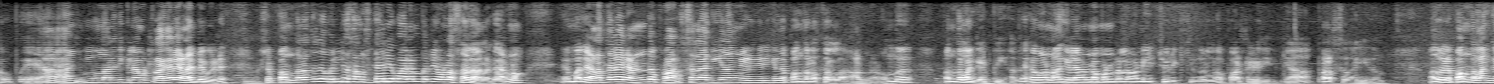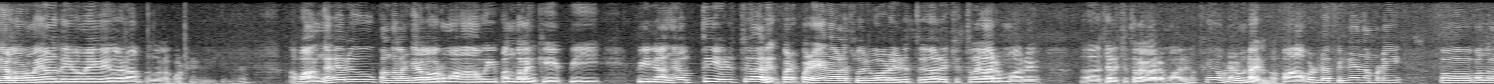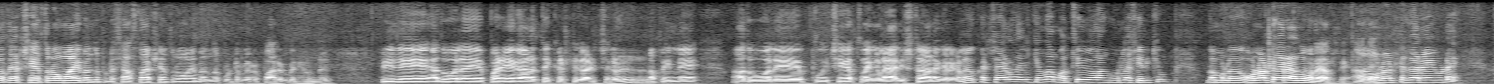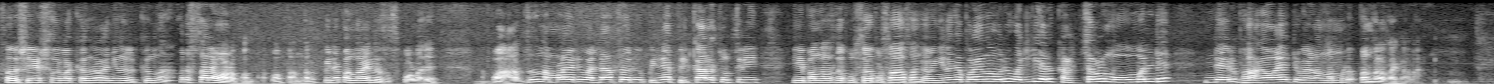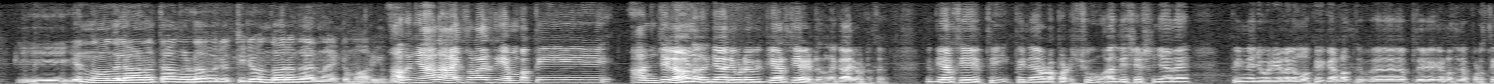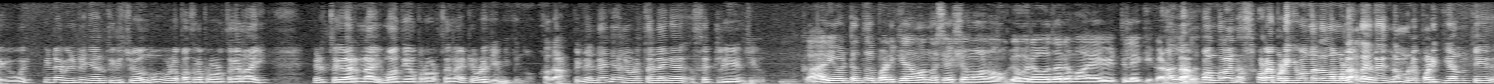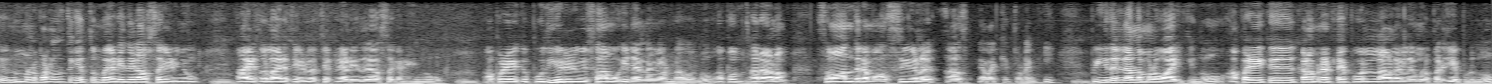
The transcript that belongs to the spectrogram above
മൂന്നാലഞ്ച് കിലോമീറ്റർ അകലെയാണ് എന്റെ വീട്. പക്ഷെ പന്തളത്തിന് വലിയ സാംസ്കാരിക പാരമ്പര്യമുള്ള സ്ഥലമാണ്. കാരണം മലയാളത്തിലെ രണ്ട് പ്രാർത്ഥനാ ഗീതങ്ങൾ എഴുതിയിരിക്കുന്ന പന്തളത്തുള്ള ആളുകൾ ഒന്ന് പന്തളം കെ പി. അദ്ദേഹമാണ് അഖിലാണ്ട മണ്ഡലം അണിയിച്ചൊരുക്കി എന്നുള്ള പാട്ട് എഴുതിയിരിക്കുക ആ പ്രാർത്ഥന ഗീതം അതുപോലെ പന്തളം കേളവർമ്മയാണ് ദൈവമേഘ എഴുതാം എന്നുള്ള പാട്ട് എഴുതിയിരിക്കുന്നത്. അപ്പോൾ അങ്ങനെ ഒരു പന്തളം കേളവർമ്മ ഈ പന്തളം കെ പി പിന്നെ അങ്ങനെ ഒത്തിരി എഴുത്തുകാർ പഴയ കാലത്ത് ഒരുപാട് എഴുത്തുകാർ ചിത്രകാരന്മാർ ചലച്ചിത്രകാരന്മാർ ഒക്കെ അവിടെ ഉണ്ടായിരുന്നു. അപ്പോൾ അവരുടെ പിന്നെ നമ്മുടെ ഈ ഇപ്പോൾ പന്തളത്തെ ക്ഷേത്രവുമായി ബന്ധപ്പെട്ട ശാസ്താക്ഷേത്രവുമായി ബന്ധപ്പെട്ടുള്ളൊരു പാരമ്പര്യമുണ്ട്. പിന്നെ അതുപോലെ പഴയ കാലത്തെ കെട്ടുകാഴ്ചകൾ പിന്നെ അതുപോലെ ക്ഷേത്രങ്ങൾ അനുഷ്ഠാന കലകൾ ഒക്കെ ചേർന്നിരിക്കുന്ന മധ്യവിതാംകൂറിലെ ശരിക്കും നമ്മൾ ഓണാട്ടുകര എന്ന് പറയാറില്ലേ? ആ ഓണാട്ടുകരയുടെ സവിശേഷതകളൊക്കെ നിറഞ്ഞു നിൽക്കുന്ന ഒരു സ്ഥലമാണ് പന്ത്ര അപ്പോൾ പന്ത്ര പിന്നെ പന്ത്രം എൻ എസ് എസ് കോളേജ്. അപ്പോൾ അത് നമ്മളെ ഒരു വല്ലാത്ത ഒരു പിന്നെ പിൽക്കാലത്ത് ഒത്തിരി ഈ പന്തളത്തെ പുസ്തക പ്രസാദ സംഘം ഇങ്ങനെയൊക്കെ പറയുന്ന ഒരു വലിയൊരു കൾച്ചറൽ മൂവ്മെന്റിന്റെ ഒരു ഭാഗമായിട്ട് വേണം നമ്മൾ പന്ത്രത്തെ കാണാൻ. ഈ എന്ന് മുതലാണ് താങ്കൾ ഒരു തിരുവനന്തപുരംകാരനായിട്ട് മാറിയത്? അത് ഞാൻ ആയിരത്തി തൊള്ളായിരത്തി എൺപത്തി അഞ്ചിലാണ് ഞാനിവിടെ വിദ്യാർത്ഥിയായിട്ടിരുന്നത് കാര്യവട്ടത്ത്. വിദ്യാർത്ഥിയായി എത്തി പിന്നെ അവിടെ പഠിച്ചു. അതിനുശേഷം ഞാൻ പിന്നെ ജോലികളൊക്കെ നോക്കി കേരളത്തിൽ കേരളത്തിന് പുറത്തേക്ക് പോയി. പിന്നെ വീണ്ടും ഞാൻ തിരിച്ചു വന്നു. ഇവിടെ പത്രപ്രവർത്തകനായി. എഴുത്തുകാരനായി മാധ്യമപ്രവർത്തകനായിട്ട് ഇവിടെ ജീവിക്കുന്നു. അതാണ്. പിന്നെ എന്നെ ഞാൻ ഇവിടെ തന്നെ അങ്ങ് സെറ്റിൽ ചെയ്യുകയും ചെയ്തു. കാര്യവട്ടത്ത് പഠിക്കാൻ വന്ന ശേഷമാണോ ഗൗരവതരമായ എഴുത്തിലേക്ക് കടന്നത്? പന്ത്രണ്ട് സ്കൂളിൽ പഠിക്കുമ്പോൾ തന്നെ നമ്മൾ അതായത് നമ്മൾ പഠിക്കാന്ന് നമ്മുടെ നമ്മൾ പഠനത്തിലേക്ക് എത്തുമ്പോൾ അടിയന്തരാവസ്ഥ കഴിഞ്ഞു. ആയിരത്തി തൊള്ളായിരത്തി എഴുപത്തി എട്ടിൽ അടിയന്തരാവസ്ഥ കഴിയുന്നു അപ്പോഴേക്ക് പുതിയൊരു സാമൂഹ്യ ചലനങ്ങൾ ഉണ്ടാകുന്നു അപ്പം ധാരാളം സമാന്തര മാസികകൾ ഇറക്കി തുടങ്ങി. അപ്പോൾ ഇതെല്ലാം നമ്മൾ വായിക്കുന്നു. അപ്പോഴേക്ക് കളമനട്ടെ പോലുള്ള ആളുകൾ നമ്മൾ പരിചയപ്പെടുന്നു.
